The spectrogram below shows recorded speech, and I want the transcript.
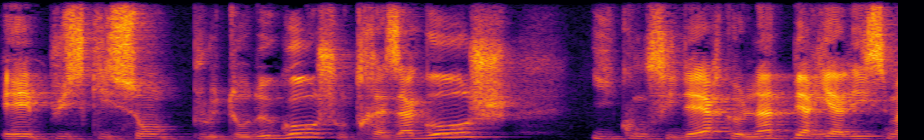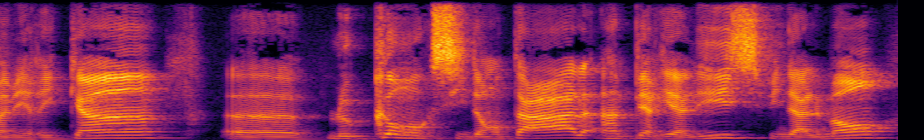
et puisqu'ils sont plutôt de gauche ou très à gauche, ils considèrent que l'impérialisme américain, euh, le camp occidental, impérialiste, finalement,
